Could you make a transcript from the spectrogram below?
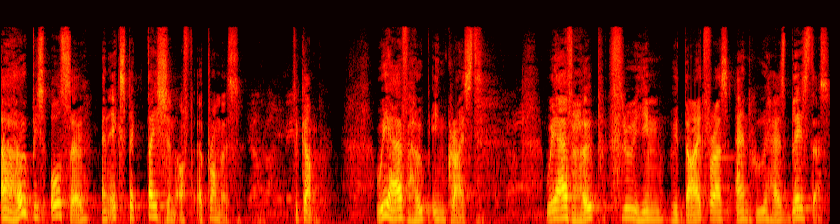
a hope is also an expectation of a promise to come. We have hope in Christ. We have hope through Him who died for us and who has blessed us.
